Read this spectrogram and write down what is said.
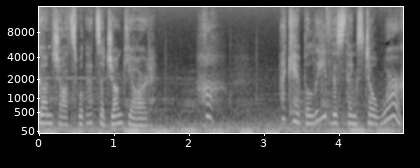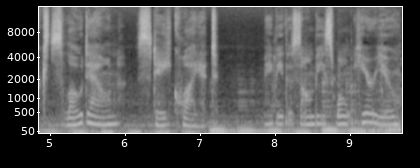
Gunshots, well, that's a junkyard. Huh. I can't believe this thing still works. Slow down, stay quiet. Maybe the zombies won't hear you.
